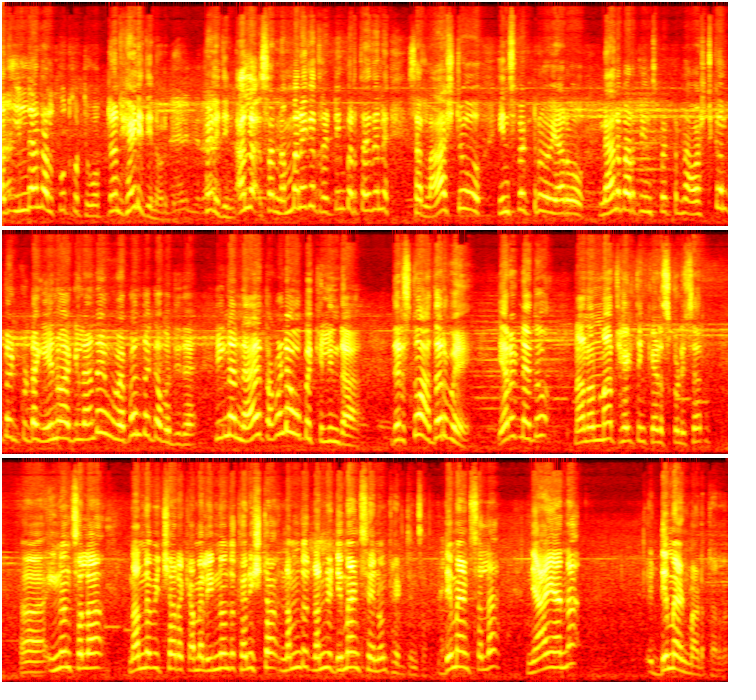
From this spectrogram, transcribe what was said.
ಅದು ಇಲ್ಲ ಅಂದ್ರೆ ಅಲ್ಲಿ ಕೂತ್ಕೊಳ್ತೀವಿ. ಒಪ್ ನಾನು ಹೇಳಿದ್ದೀನಿ ಅವ್ರಿಗೆ. ಹೇಳಿದ್ದೀನಿ. ಅಲ್ಲ ಸರ್ ನಮ್ಮ ಮನೆಗೆ ಥ್ರೆಟ್ಟಿಂಗ್ ಬರ್ತಾ ಇದ್ದಾನೆ. ಸರ್ ಲಾಸ್ಟು ಇನ್ಸ್ಪೆಕ್ಟ್ರು ಯಾರು ಜ್ಞಾನ ಭಾರತಿ ಇನ್ಸ್ಪೆಕ್ಟರ್ ನಾವು ಅಷ್ಟು ಕಂಪ್ಲೇಂಟ್ ಕೊಟ್ಟಾಗ ಏನೂ ಆಗಿಲ್ಲ ಅಂದರೆ ವೆಪನ್ ತಗ ಬಂದಿದೆ. ಈಗ ನಾನು ನ್ಯಾಯ ತಗೊಂಡೇ ಹೋಗ್ಬೇಕು ಇಲ್ಲಿಂದ there is no other way ಎರಡನೇದು ನಾನೊಂದು ಮಾತು ಹೇಳ್ತೀನಿ ಕೇಳಿಸ್ಕೊಳ್ಳಿ ಸರ್ ಇನ್ನೊಂದು ಸಲ ನನ್ನ ವಿಚಾರಕ್ಕೆ ಆಮೇಲೆ ಇನ್ನೊಂದು ಕನಿಷ್ಠ ನಮ್ಮದು ನನ್ನ ಡಿಮ್ಯಾಂಡ್ಸ್ ಏನು ಅಂತ ಹೇಳ್ತೀನಿ ಸರ್. ಡಿಮ್ಯಾಂಡ್ಸ್ ಎಲ್ಲ ನ್ಯಾಯನ ಡಿಮ್ಯಾಂಡ್ ಮಾಡ್ತಾರೆ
